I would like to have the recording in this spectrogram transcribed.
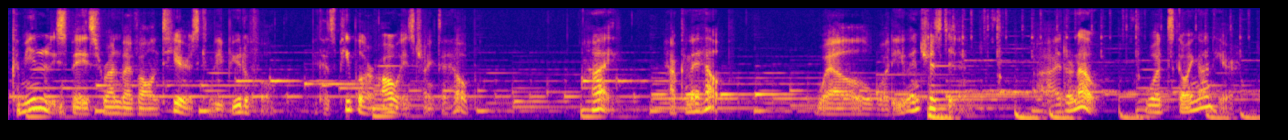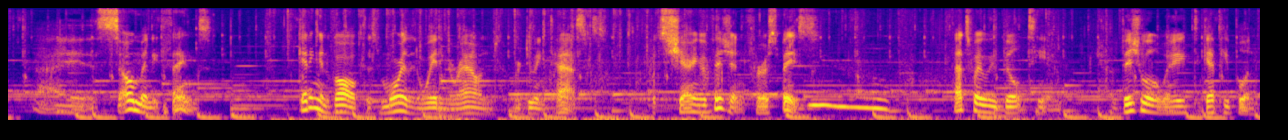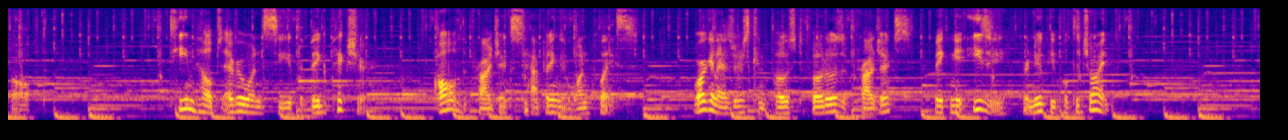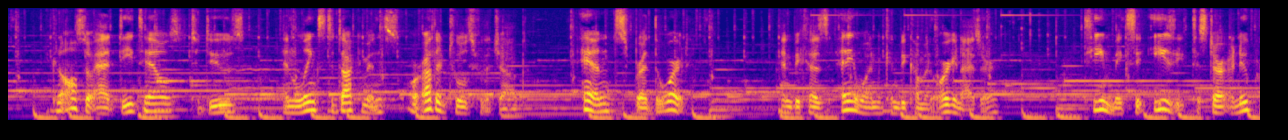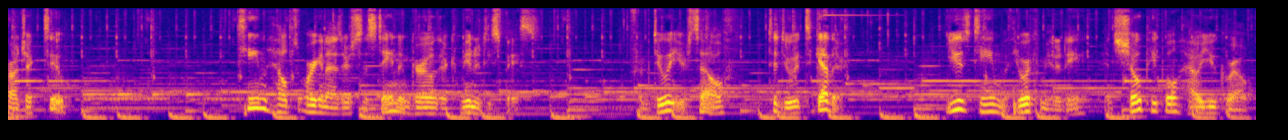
A community space run by volunteers can be beautiful because people are always trying to help. Hi, how can I help? Well, what are you interested in? I don't know. What's going on here? I, so many things. Getting involved is more than waiting around or doing tasks. It's sharing a vision for a space. That's why we built Team, a visual way to get people involved. Team helps everyone see the big picture, all of the projects happening in one place. Organizers can post photos of projects, making it easy for new people to join. You can also add details, to-dos, and links to documents or other tools for the job, and spread the word. And because anyone can become an organizer, Team makes it easy to start a new project too. Team helps organizers sustain and grow their community space. From do it yourself to do it together. Use Team with your community and show people how you grow.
